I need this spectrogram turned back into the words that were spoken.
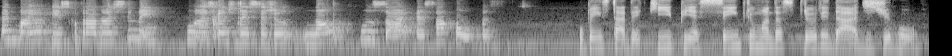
é maior risco para adoecimento. Por isso que a gente decidiu não usar essa roupa. O bem-estar da equipe é sempre uma das prioridades de Rô.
